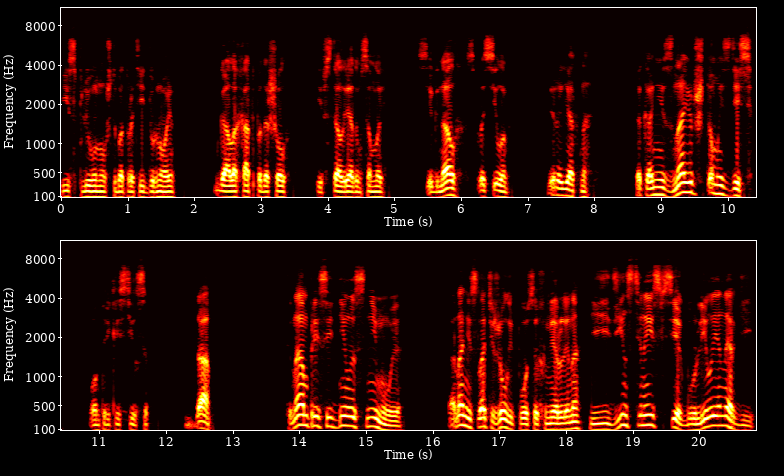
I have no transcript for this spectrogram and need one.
и сплюнул, чтобы отвратить дурное. Галахат подошел и встал рядом со мной. "Сигнал?" спросил он. "Вероятно. Так они знают, что мы здесь." Он перекрестился. "Да. К нам присоединилась Немуя. Она несла тяжелый посох Мерлина, и единственная из всех бурлила энергией.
